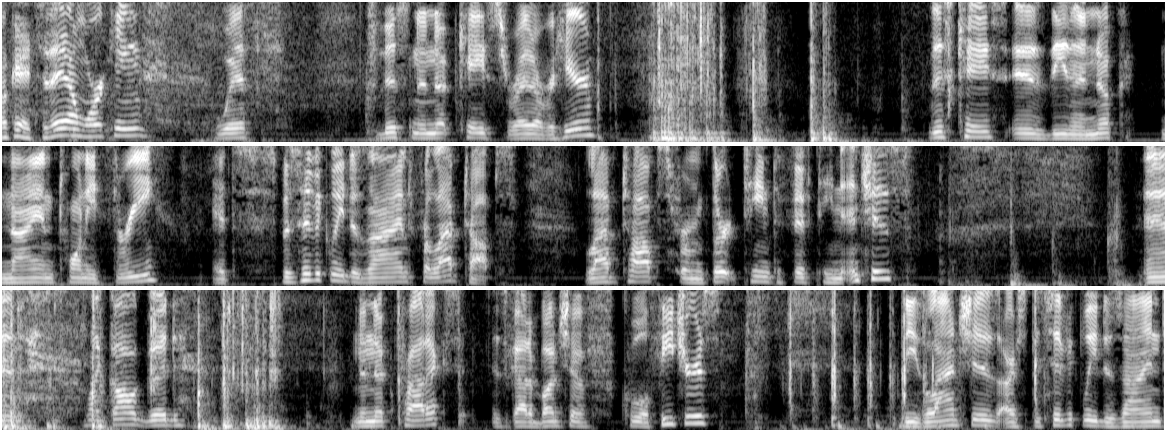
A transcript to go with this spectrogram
Okay, today I'm working with this Nanuk case right over here. This case is the Nanuk 923. It's specifically designed for laptops. Laptops from 13 to 15 inches. And like all good Nanuk products, it's got a bunch of cool features. These latches are specifically designed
